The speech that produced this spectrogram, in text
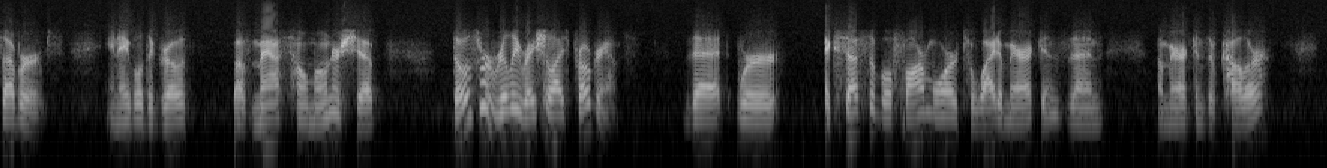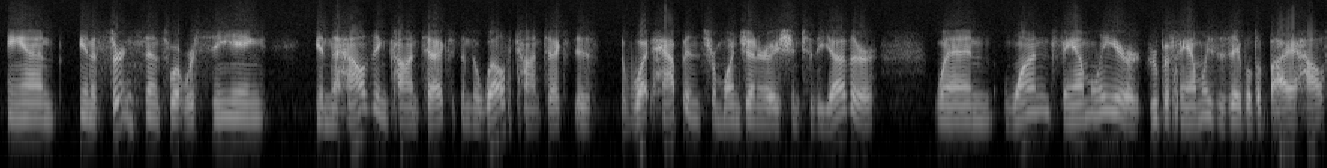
suburbs, enabled the growth of mass home ownership. Those were really racialized programs that were accessible far more to white Americans than Americans of color. And in a certain sense, what we're seeing in the housing context and the wealth context is what happens from one generation to the other when one family or group of families is able to buy a house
